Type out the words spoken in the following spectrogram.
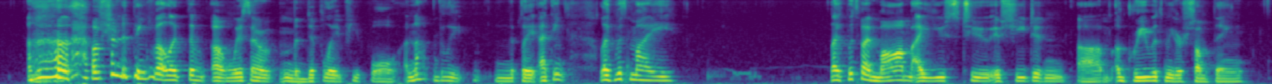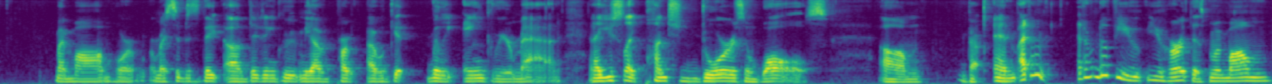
I was trying to think about like the um, ways I manipulate people. Uh, Not really manipulate. I think like with my. Like with my mom, I used to if she didn't um, agree with me or something, my mom or, or my siblings they um, they didn't agree with me. I would prob- I would get really angry or mad, and I used to like punch doors and walls. Um, that and I don't I don't know if you you heard this. My mom,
